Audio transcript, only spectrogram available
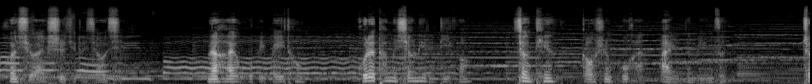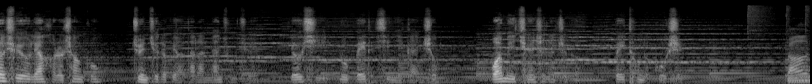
患血癌逝去的消息。男孩无比悲痛，回了他们相恋的地方，向天高声呼喊爱人的名字。张学友良好的唱功，准确地表达了男主角由喜入悲的心理感受，完美诠释了这个悲痛的故事。但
